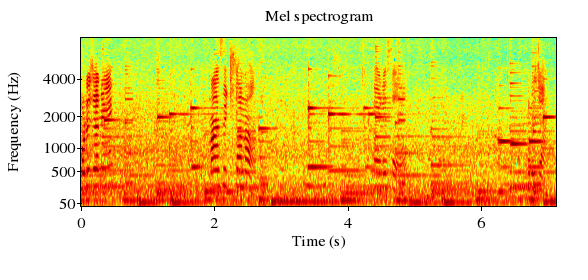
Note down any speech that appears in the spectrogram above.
これじゃね？満席かな？入れそう？これじゃん。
